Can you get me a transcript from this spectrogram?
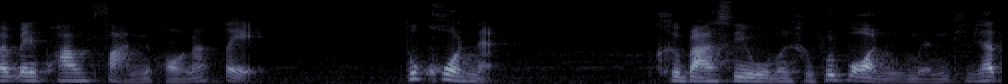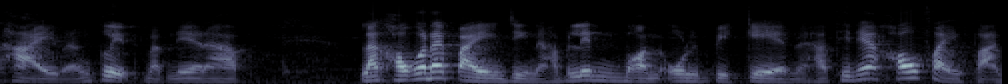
มันเป็นความฝันของนักเตะ ทุกคนน่ะคือบราซิลมันคือฟุตบอลเหมือนทีมชาติไทยเหมือนอังกฤษแบบนี้นะครับ แล้วเขาก็ได้ไปจริงๆนะครับเล่นบอลโอลิมปิกเกมนะครับ ทีนี้เขาใฝ่ฝัน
